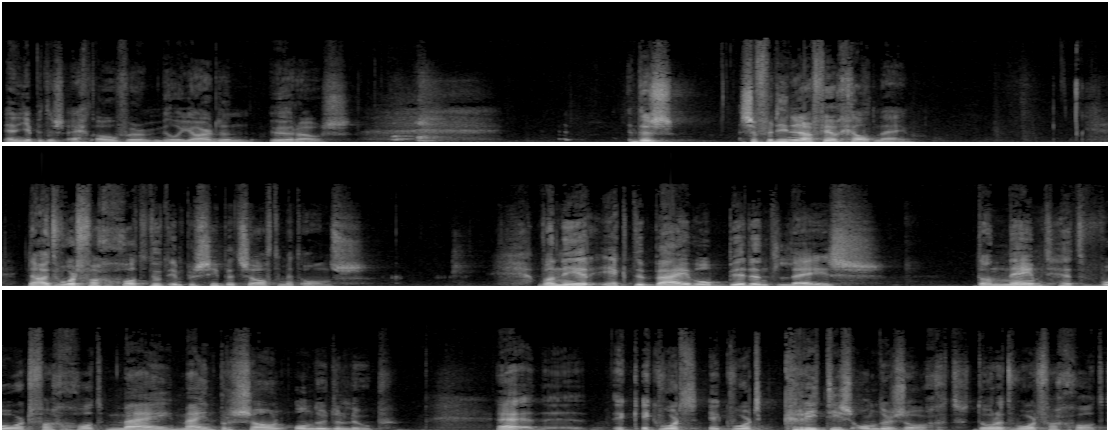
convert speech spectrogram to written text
En je hebt het dus echt over miljarden euro's. Dus ze verdienen daar veel geld mee. Nou, het woord van God doet in principe hetzelfde met ons. Wanneer ik de Bijbel biddend lees, dan neemt het woord van God mij, mijn persoon, onder de loep. ik, ik, word, ik word kritisch onderzocht door het woord van God.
